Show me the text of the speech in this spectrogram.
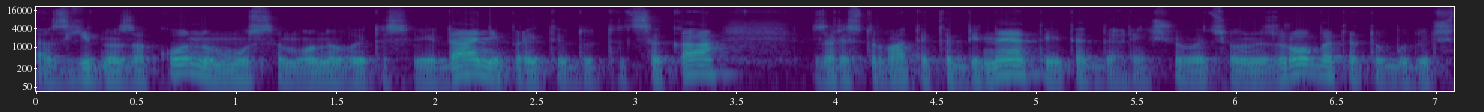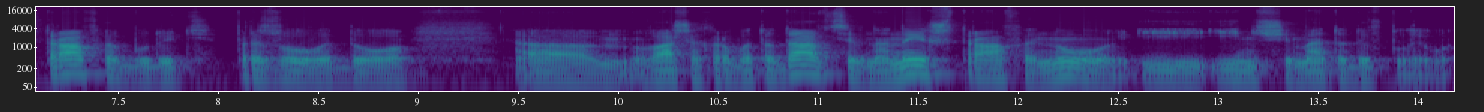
е, згідно закону мусимо оновити свої дані, прийти до ТЦК, зареєструвати кабінети і так далі. Якщо ви цього не зробите, то будуть штрафи, будуть призови до ваших роботодавців, на них штрафи, ну і інші методи впливу.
